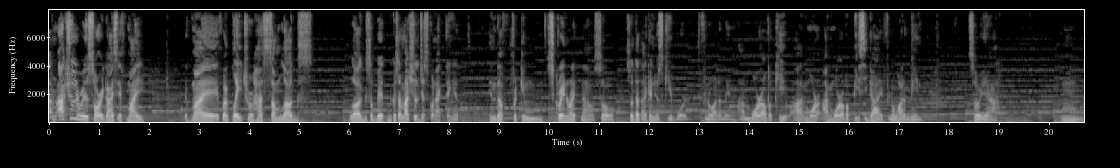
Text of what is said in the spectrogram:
I'm actually really sorry guys if my if my if my playthrough has some lugs lugs a bit because I'm actually just connecting it in the freaking screen right now so so that I can use keyboard if you know what I mean. I'm more of a key I'm more I'm more of a PC guy if you know what I mean. So yeah. Hmm.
